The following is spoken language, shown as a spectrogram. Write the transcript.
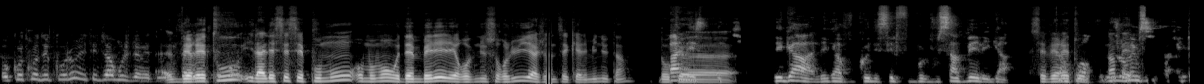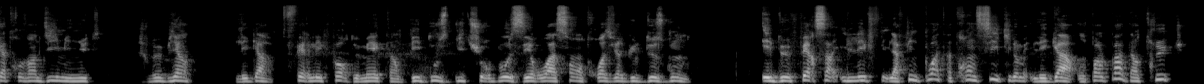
au contrôle de Colo, il était déjà rouge, Verretou. Verretou, il a laissé ses poumons au moment où Dembélé est revenu sur lui à je ne sais quelle minute. hein. Donc, euh. Les gars, les gars, vous connaissez le football, vous savez, les gars. c'est Verretou. Non, mais Même si ça fait 90 minutes, je veux bien, les gars, faire l'effort de mettre un V12 biturbo 0 à 100 en 3,2 secondes et de faire ça. Il, est- il a fait une pointe à 36 km. Les gars, on ne parle pas d'un truc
